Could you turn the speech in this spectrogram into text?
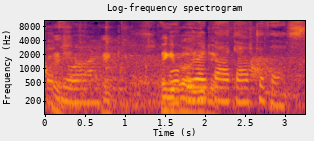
that you are. Thank you. Thank we'll for all be you right back after this.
